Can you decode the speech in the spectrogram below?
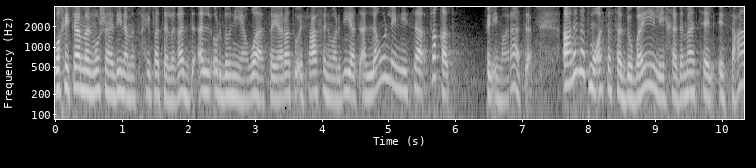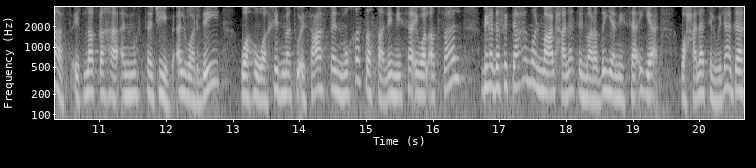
وختاما مشاهدين من صحيفة الغد الأردنية وسيارات إسعاف وردية اللون للنساء فقط في الإمارات. أعلنت مؤسسة دبي لخدمات الإسعاف إطلاقها المستجيب الوردي وهو خدمة إسعاف مخصصة للنساء والأطفال بهدف التعامل مع الحالات المرضية النسائية وحالات الولادة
